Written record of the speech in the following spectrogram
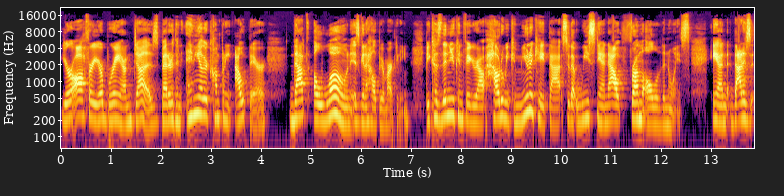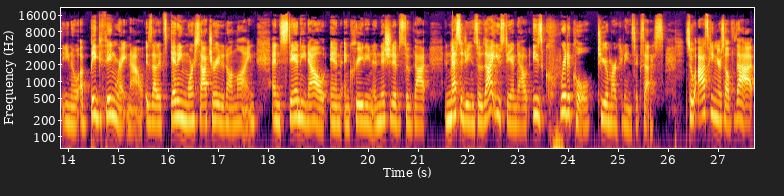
your offer, your brand does better than any other company out there, that alone is going to help your marketing because then you can figure out how do we communicate that so that we stand out from all of the noise. And that is, you know, a big thing right now is that it's getting more saturated online and standing out and, and creating initiatives so that and messaging so that you stand out is critical to your marketing success. So asking yourself that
